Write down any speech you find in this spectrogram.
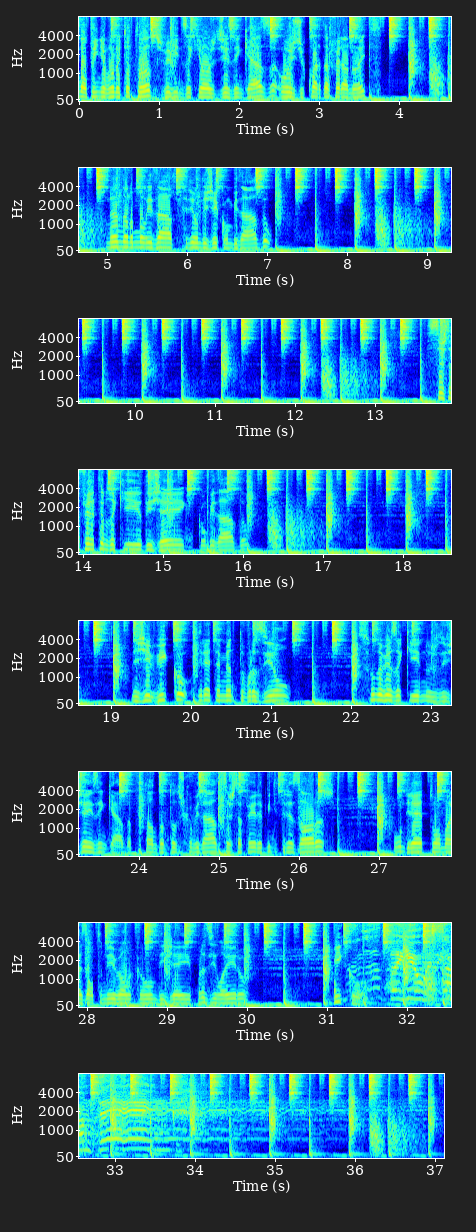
maltinha, boa noite a todos. Bem-vindos aqui aos DJs em casa. Hoje, quarta-feira à noite. Na normalidade, seria um DJ convidado. Sexta-feira temos aqui o DJ convidado. DJ Bico, diretamente do Brasil. Segunda vez aqui nos DJs em casa. Portanto, estão todos convidados. Sexta-feira, 23 horas um direto ao mais alto nível com um DJ brasileiro, Bico.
